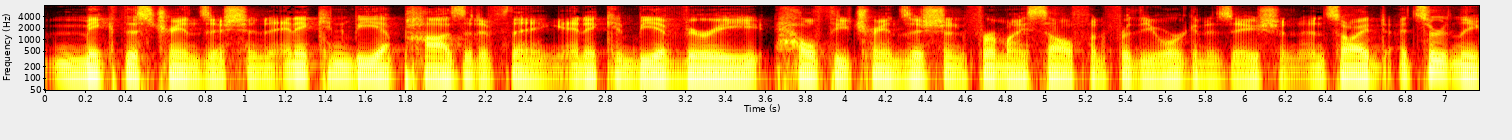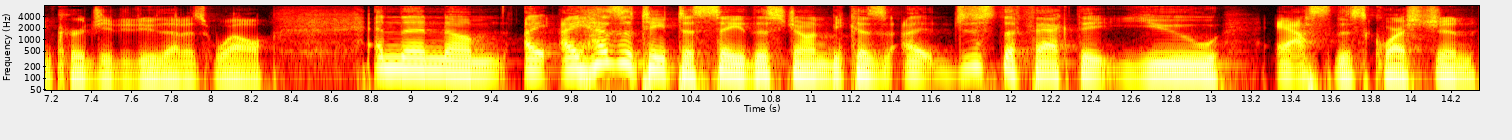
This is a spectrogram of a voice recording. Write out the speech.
make this transition and it can be a positive thing and it can be a very healthy transition for myself and for the organization. And so I'd, I'd certainly encourage you to do that as well. And then um, I, I, hesitate to say this, John, because I, just the fact that you ask this question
